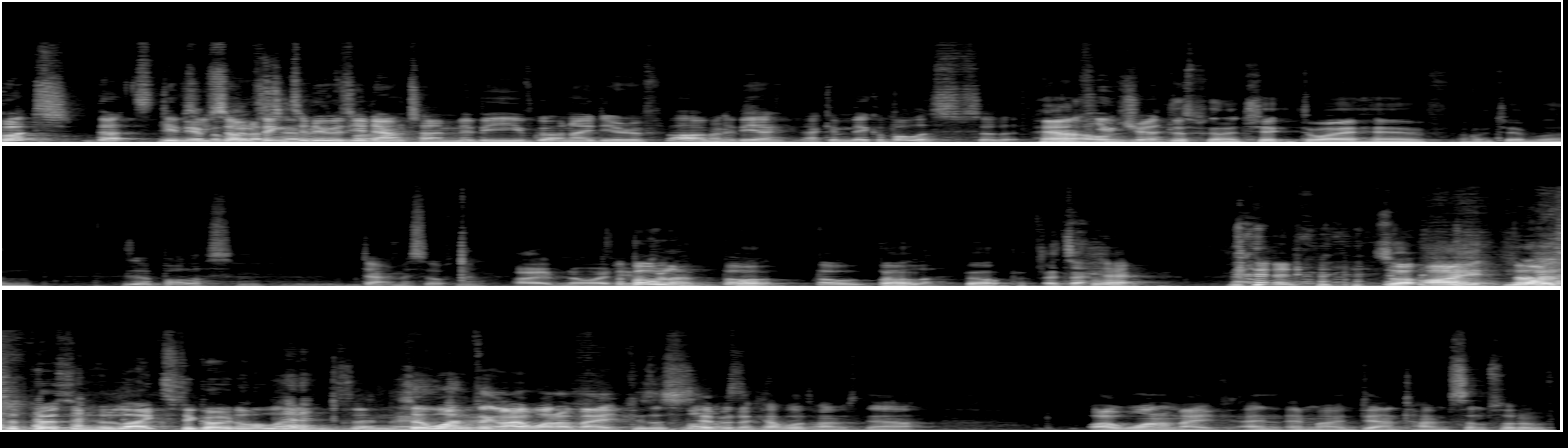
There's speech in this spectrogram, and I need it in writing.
But that gives you, never something to do any as your fun. downtime. Maybe you've got an idea of, oh, maybe I, I can make a bolus so that Hang on, in the I'm future. just gonna check. Do I have a javelin? Is it a bolus? I'm doubting myself now. I have no idea. A bowler. Bo- What? bo- bowler. Belt, belt. That's a hat. So I No, one, that's a person who likes to go to the lens and so one thing I want to make because this has happened a couple of times now. I want to make in, in my downtime some sort of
